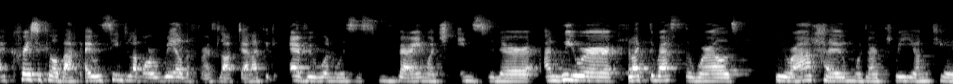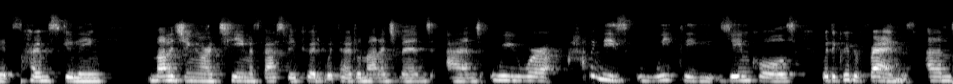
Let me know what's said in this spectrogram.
a, critical back. It seemed a lot more real the first lockdown. I think everyone was just very much insular. And we were like the rest of the world. We were at home with our three young kids, homeschooling, managing our team as best we could with total management. And we were having these weekly Zoom calls with a group of friends. And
